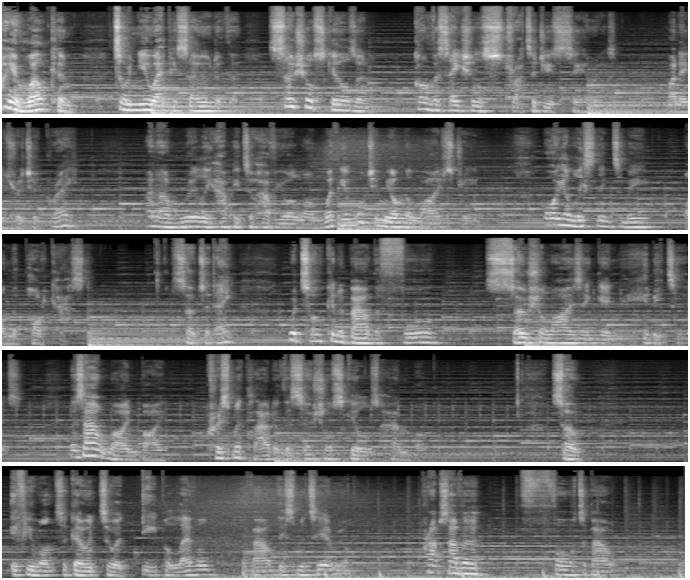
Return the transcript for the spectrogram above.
Hi, and welcome to a new episode of the Social Skills and Conversation Strategies series. My name is Richard Gray, and I'm really happy to have you along, whether you're watching me on the live stream or you're listening to me on the podcast. So, today we're talking about the four socializing inhibitors, as outlined by Chris Macleod of the Social Skills Handbook. So, if you want to go into a deeper level about this material, perhaps have a thought about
